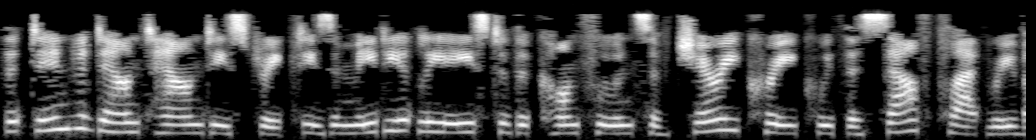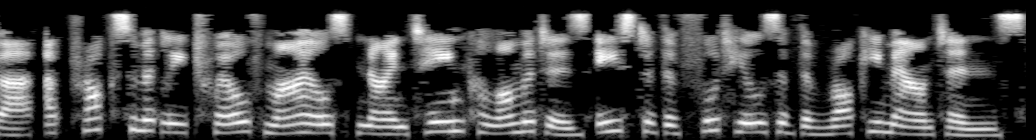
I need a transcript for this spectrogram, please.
The Denver Downtown District is immediately east of the confluence of Cherry Creek with the South Platte River, approximately 12 miles 19 kilometers east of the foothills of the Rocky Mountains.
